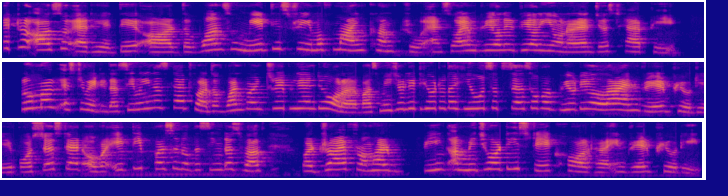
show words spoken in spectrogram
The actor also added, they are the ones who made this dream of mine come true, and so I'm really, really honored and just happy. Bloomberg estimated that Selena's net worth of $1.3 billion was majorly due to the huge success of her beauty line Rare Beauty. Reports suggest that over 80% of the singer's wealth were derived from her being a majority stakeholder in Rare Beauty.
